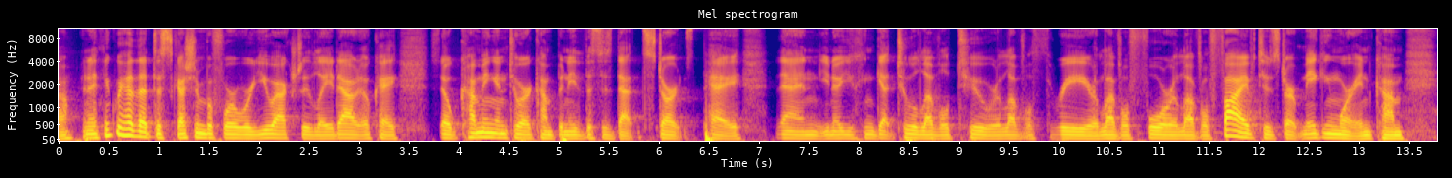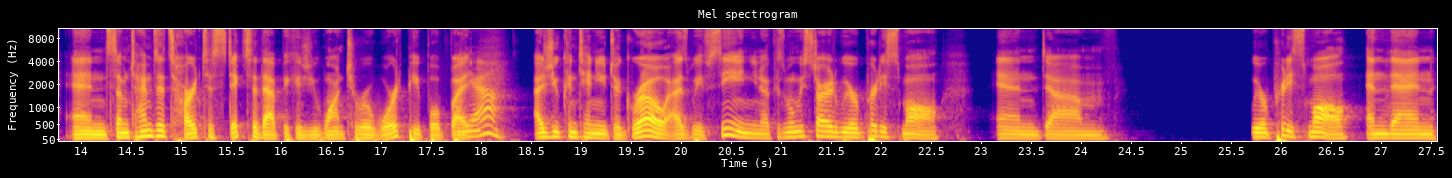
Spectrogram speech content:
yeah and i think we had that discussion before where you actually laid out okay so coming into our company this is that start pay then you know you can get to a level two or level three or level four or level five to start making more income. And sometimes it's hard to stick to that because you want to reward people. But yeah. as you continue to grow as we've seen you know because when we started we were pretty small. And um, we were pretty small and then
